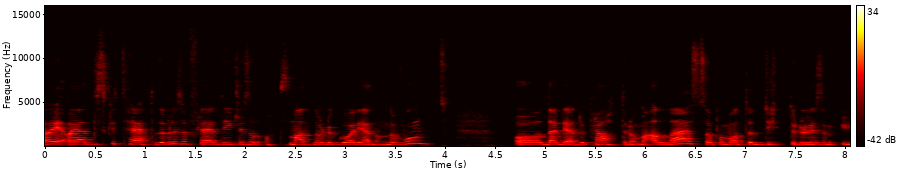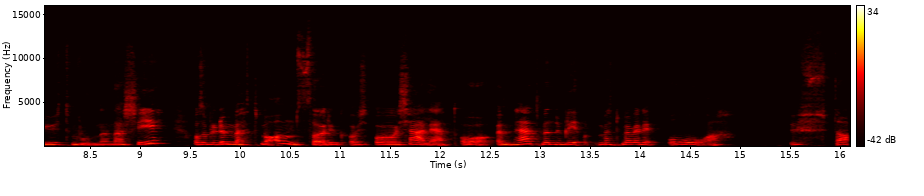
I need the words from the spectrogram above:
og jeg, og jeg diskuterte det med liksom flere. Det gikk litt sånn opp for meg at når du går gjennom noe vondt, og det er det du prater om med alle, så på en måte dytter du liksom ut vond energi, og så blir du møtt med omsorg og, og kjærlighet og ømhet, men du blir møtt med veldig Å, uff da.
